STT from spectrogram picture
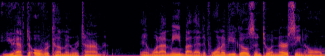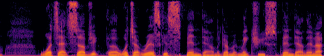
you have to overcome in retirement. And what I mean by that, if one of you goes into a nursing home, what's at subject, uh, what's at risk is spin down. The government makes you spin down. They're not,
